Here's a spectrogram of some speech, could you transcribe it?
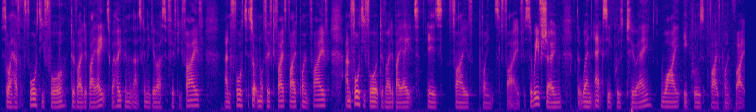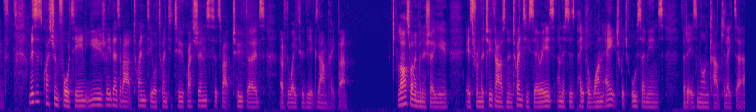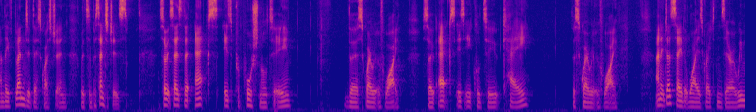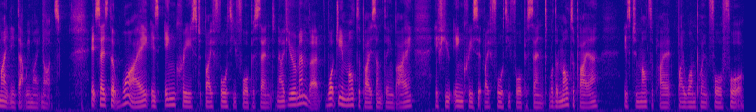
so I have 44 divided by 8. We're hoping that that's going to give us 55 and 40, sorry, not 55, 5.5, and 44 divided by 8 is 5.5. So we've shown that when x equals 2a, y equals 5.5. This is question 14. Usually there's about 20 or 22 questions, so it's about two thirds of the way through the exam paper. Last one I'm going to show you is from the 2020 series, and this is paper 1H, which also means that it is non-calculator. And they've blended this question with some percentages. So it says that x is proportional to the square root of y. So x is equal to k, the square root of y. And it does say that y is greater than 0. We might need that, we might not. It says that y is increased by 44%. Now, if you remember, what do you multiply something by if you increase it by 44%? Well, the multiplier is to multiply it by 1.44.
